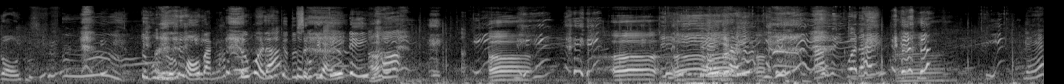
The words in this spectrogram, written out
rồi. Tôi cũng ngưỡng mộ bạn lắm. Đúng rồi đó Tôi, tôi cũng vậy. đi. Hả? Ờ. Ờ. Ờ ờ, à, Qua đây. Ờ, Nè.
